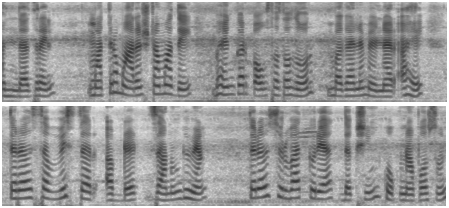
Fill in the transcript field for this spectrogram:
अंदाज राहील. मात्र महाराष्ट्रामध्ये भयंकर पावसाचा जोर बघायला मिळणार आहे. तर सविस्तर अपडेट जाणून घेऊया. तर सुरुवात करूया दक्षिण कोकणापासून.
